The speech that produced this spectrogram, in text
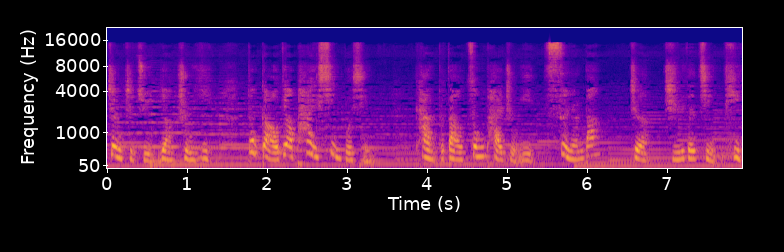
政治局要注意，不搞掉派性不行，看不到宗派主义、四人帮，这值得警惕。”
